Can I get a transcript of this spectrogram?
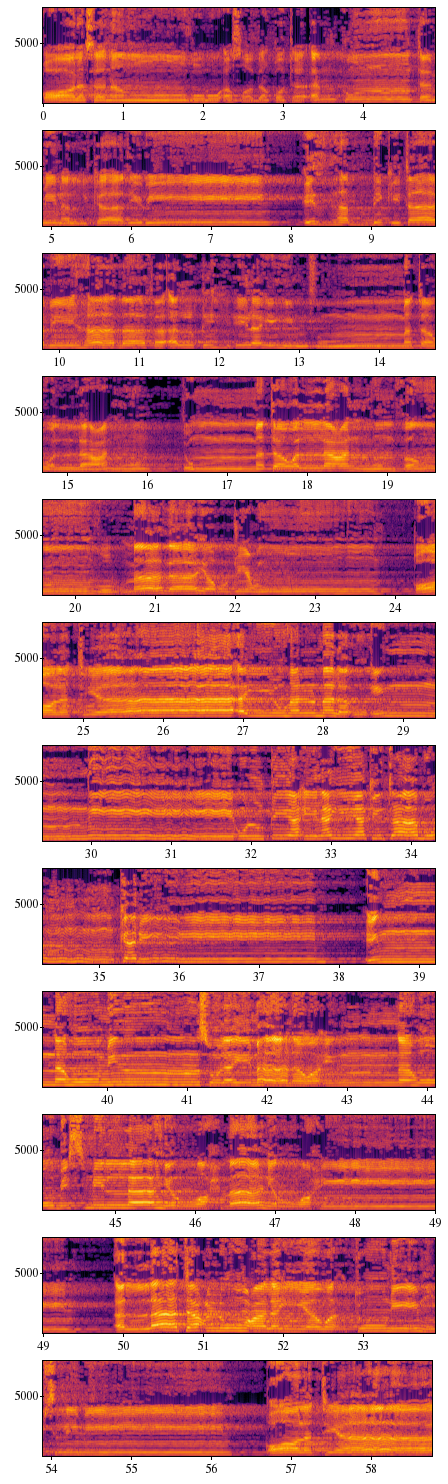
قال سننظر أصدقت أم كنت من الكاذبين اذهب بكتابي هذا فألقه إليهم ثم تول عنهم ثم تول عنهم فانظر ماذا يرجعون قالت يا أيها الملأ اني إلي كتاب كريم. إنه من سليمان وإنه بسم الله الرحمن الرحيم. ألا تعلوا علي وأتوني مسلمين. قالت يا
